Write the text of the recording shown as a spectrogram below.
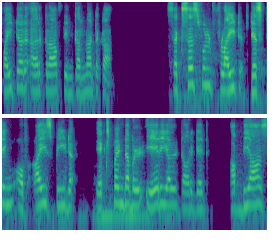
fighter aircraft in Karnataka. Successful flight testing of high-speed expendable aerial target Abhyas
